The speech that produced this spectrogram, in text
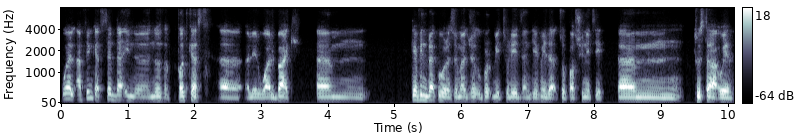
well, I think I've said that in another podcast uh, a little while back. Um, Kevin Blackwell was the manager who brought me to Leeds and gave me that opportunity um, to start with.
